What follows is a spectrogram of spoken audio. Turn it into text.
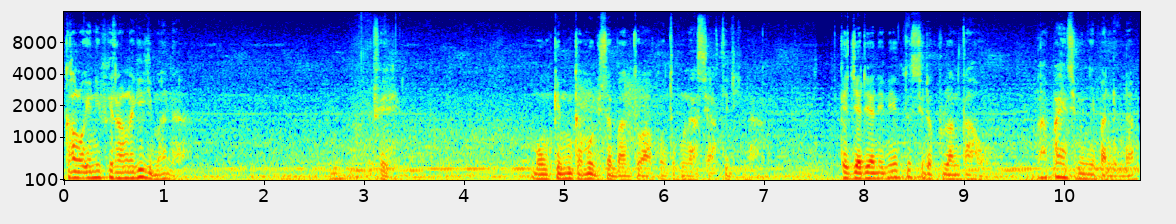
Kalau ini viral lagi gimana? Vi, mungkin kamu bisa bantu aku untuk menasihati Dina. Kejadian ini itu sudah puluhan tahun. Ngapain sih menyimpan dendam?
